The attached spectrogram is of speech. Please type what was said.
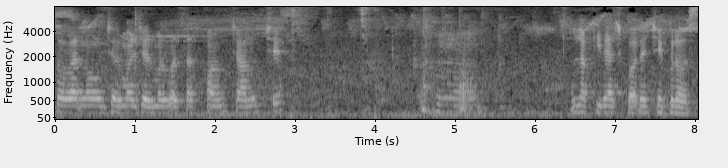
સવારનો ઝરમર ઝરમર વરસાદ પણ ચાલુ જ છે. લકીરાજ કરે છે બ્રશ.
